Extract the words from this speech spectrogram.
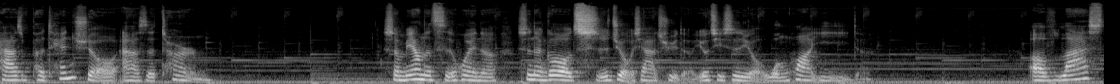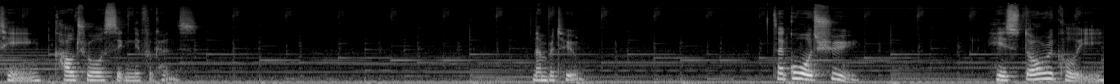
has potential as a term。什么样的词汇呢？是能够持久下去的，尤其是有文化意义的，of lasting cultural significance。Number two，在过去，historically。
